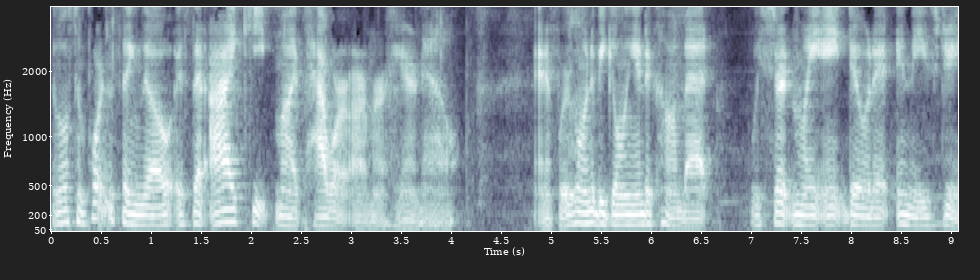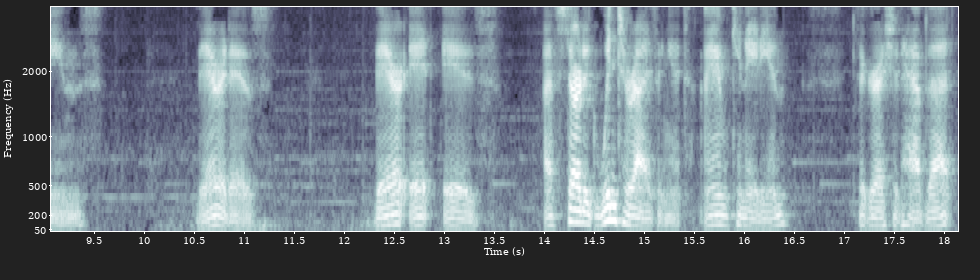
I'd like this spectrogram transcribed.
The most important thing, though, is that I keep my power armor here now. And if we're going to be going into combat, we certainly ain't doing it in these jeans. There it is. There it is. I've started winterizing it. I am Canadian. Figure I should have that.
